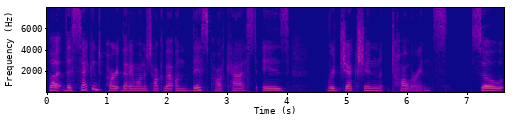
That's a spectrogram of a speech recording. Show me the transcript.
But the second part that I want to talk about on this podcast is rejection tolerance. So,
